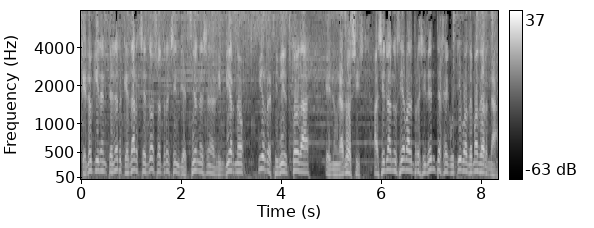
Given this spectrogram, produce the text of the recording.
que no quieren tener que darse dos o tres inyecciones en el invierno y recibir toda en una dosis. Así lo anunciaba el presidente ejecutivo de Moderna.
